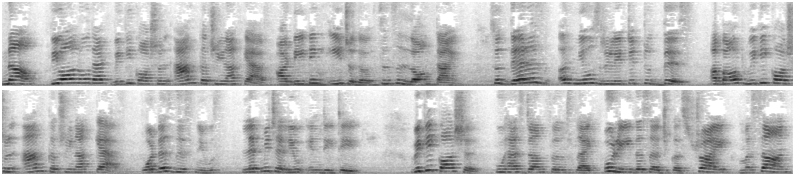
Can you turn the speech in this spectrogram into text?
Now, we all know that Vicky Kaushal and Katrina Kaif are dating each other since a long time. So there is a news related to this about Vicky Kaushal and Katrina Kaif. What is this news? Let me tell you in detail. Vicky Kaushal, who has done films like Uri, The Surgical Strike, Masan,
